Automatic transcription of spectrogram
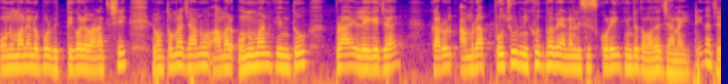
অনুমানের ওপর ভিত্তি করে বানাচ্ছি। এবং তোমরা জানো, আমার অনুমান কিন্তু প্রায় লেগে যায়। কারণ আমরা প্রচুর নিখুঁতভাবে অ্যানালিসিস করেই কিন্তু তোমাদের জানাই, ঠিক আছে?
